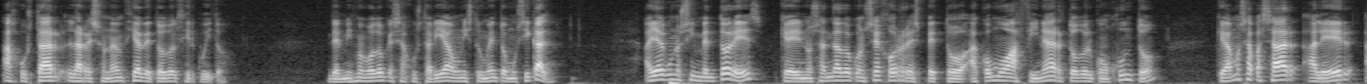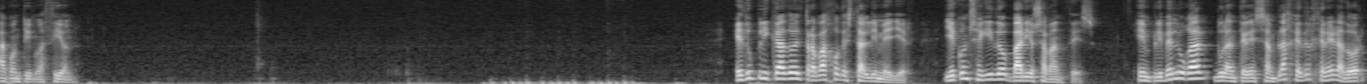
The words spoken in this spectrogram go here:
ajustar la resonancia de todo el circuito, del mismo modo que se ajustaría a un instrumento musical. Hay algunos inventores que nos han dado consejos respecto a cómo afinar todo el conjunto, que vamos a pasar a leer a continuación. He duplicado el trabajo de Stanley Meyer y he conseguido varios avances. En primer lugar, durante el ensamblaje del generador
